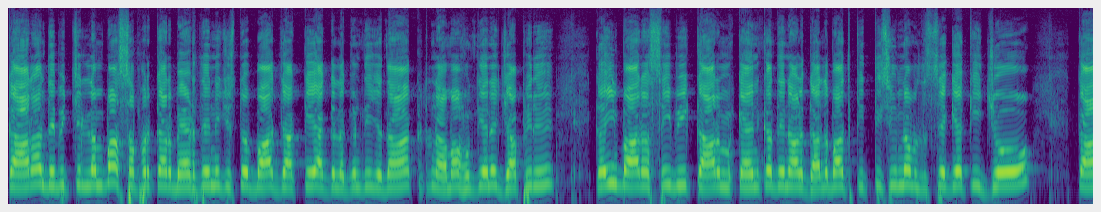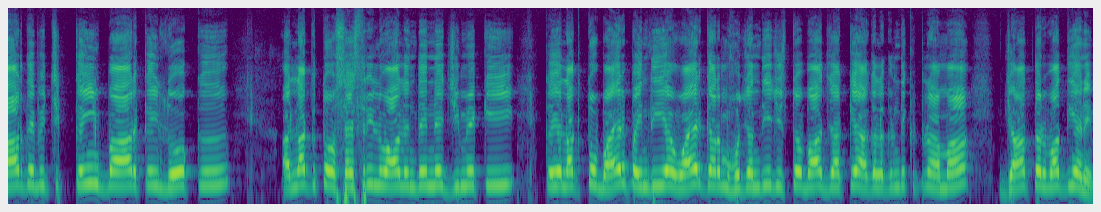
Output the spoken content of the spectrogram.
ਕਾਰਾਂ ਦੇ ਵਿੱਚ ਲੰਬਾ ਸਫ਼ਰ ਕਰ ਬੈਠਦੇ ਨੇ, ਜਿਸ ਤੋਂ ਬਾਅਦ ਜਾ ਕੇ ਅੱਗ ਲੱਗਣ ਦੀ ਜਦਾਂ ਘਟਨਾਵਾਂ ਹੁੰਦੀਆਂ ਨੇ, ਜਾਂ ਫਿਰ ਕਈ ਵਾਰ ਅਸੀਂ ਵੀ ਕਾਰ ਮਕੈਨਿਕਾਂ ਦੇ ਨਾਲ ਗੱਲਬਾਤ ਕੀਤੀ ਸੀ। ਉਹਨਾਂ ਵੱਲ ਦੱਸਿਆ ਗਿਆ ਕਿ ਜੋ ਕਾਰ ਦੇ ਵਿੱਚ ਕਈ ਵਾਰ ਕਈ ਲੋਕ ਅਲੱਗ ਤੋਂ ਅਸੈਸਰੀ ਲਵਾ ਲੈਂਦੇ ਨੇ, ਜਿਵੇਂ ਕਿ ਕਈ ਅਲੱਗ ਤੋਂ ਵਾਇਰ ਪੈਂਦੀ ਹੈ, ਵਾਇਰ ਗਰਮ ਹੋ ਜਾਂਦੀ ਹੈ, ਜਿਸ ਤੋਂ ਬਾਅਦ ਜਾ ਕੇ ਅੱਗ ਲੱਗਣ ਦੀ ਘਟਨਾਵਾਂ ਜ਼ਿਆਦਾਤਰ ਵੱਧਦੀਆਂ ਨੇ।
